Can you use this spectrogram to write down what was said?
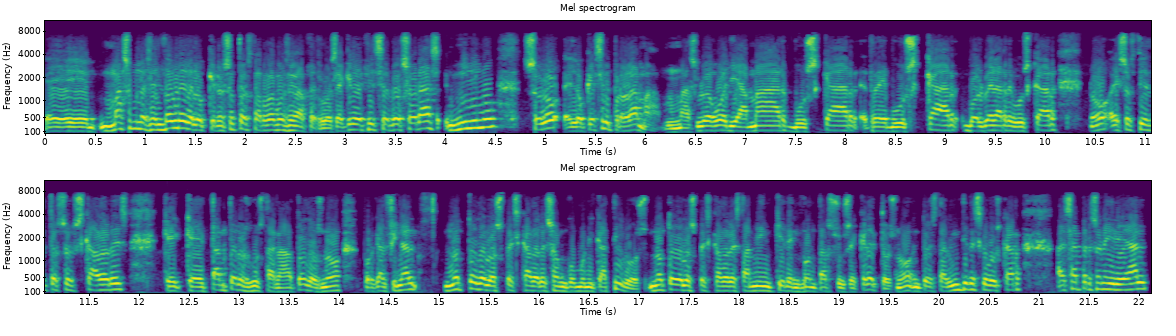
eh, más o menos el doble de lo que nosotros tardamos en hacerlo. O sea, quiere decirse dos horas mínimo solo en lo que es el programa, más luego llamar, buscar, rebuscar, volver a rebuscar, ¿no? Esos ciertos pescadores que, que tanto gustan a todos, ¿no? Porque al final no todos los pescadores son comunicativos, no todos los pescadores también quieren contar sus secretos, ¿no? Entonces también tienes que buscar a esa persona ideal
